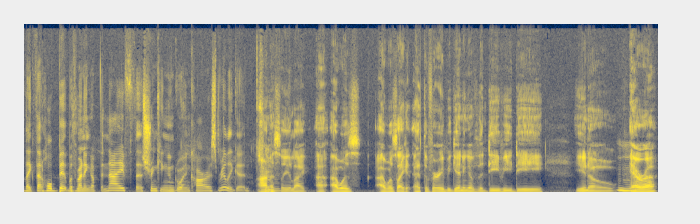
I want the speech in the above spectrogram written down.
like that whole bit with running up the knife, the shrinking and growing cars. Really good. Honestly, like I, I was I was like at the very beginning of the DVD, you know, Mm-hmm. era,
